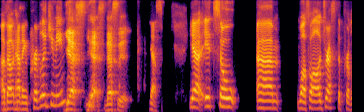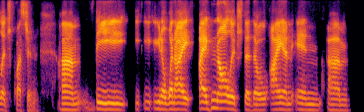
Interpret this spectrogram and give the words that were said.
about having privilege. You mean? Yes, yes, that's it. Yes, yeah. It's so. Um, well, so I'll address the privilege question. Um, the you, you know when I I acknowledge that though I am in um,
